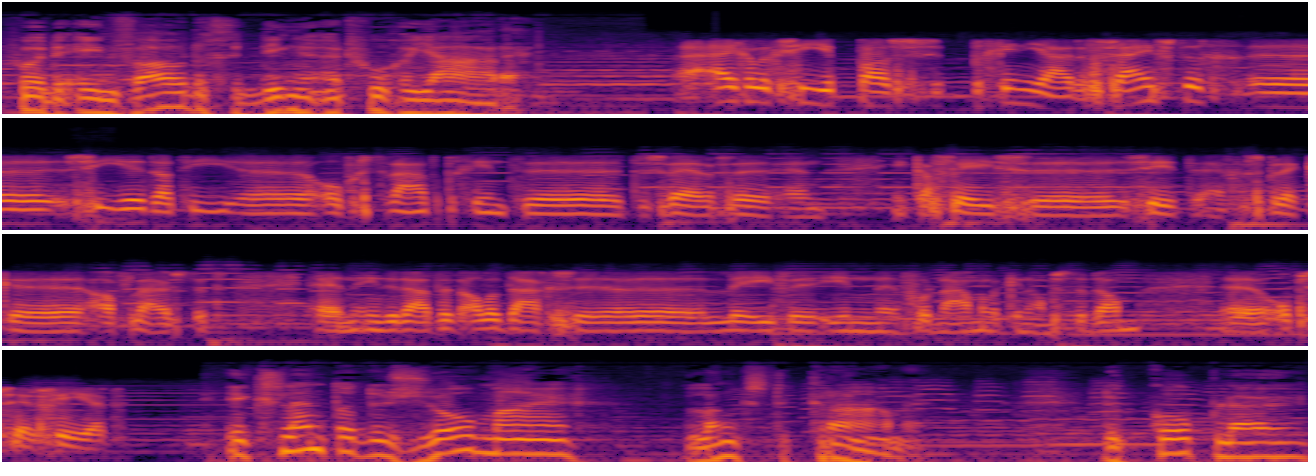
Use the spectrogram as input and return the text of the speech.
voor de eenvoudige dingen uit vroeger jaren. Eigenlijk zie je pas begin jaren 50 uh, zie je dat hij uh, over straat begint te zwerven en in cafés zit en gesprekken afluistert. En inderdaad het alledaagse leven in, voornamelijk in Amsterdam observeert. Ik slenterde zomaar langs de kramen. De kooplui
